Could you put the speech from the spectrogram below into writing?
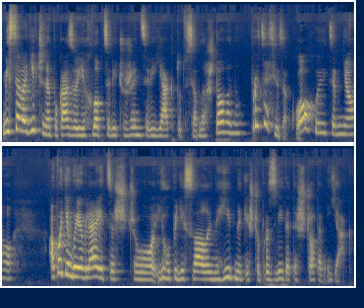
Місцева дівчина показує хлопцеві чужинцеві, як тут все влаштовано, в процесі закохується в нього, а потім виявляється, що його підіслали негідники, щоб розвідати, що там і як.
